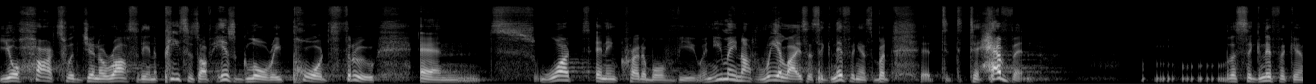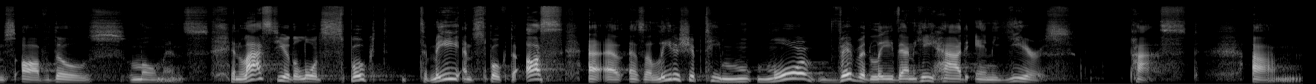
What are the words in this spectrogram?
your hearts with generosity and pieces of His glory poured through, and what an incredible view. And you may not realize the significance, but uh, to, to heaven, the significance of those moments. And last year, the Lord spoke to me and spoke to us as a leadership team more vividly than He had in years past. Um,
